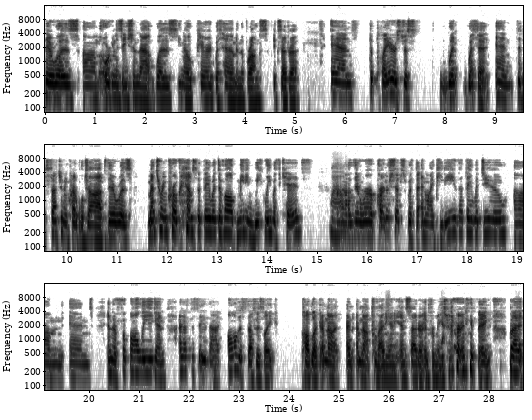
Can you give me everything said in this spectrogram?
there was um, an organization that was, you know, paired with him in the Bronx, etc. And the players just went with it and did such an incredible job. There was mentoring programs that they would develop, meeting weekly with kids. Wow. Uh, there were partnerships with the NYPD that they would do, um, and in their football league. And I have to say that all this stuff is like public. I'm not, I'm not providing any insider information or anything, but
